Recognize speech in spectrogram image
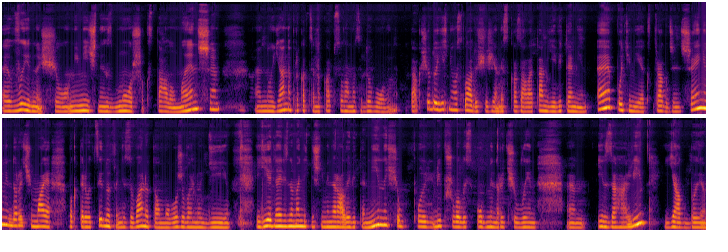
Е, Видно, що мімічних зморшок стало менше. Ну, я, наприклад, цими капсулами задоволена. Так, щодо їхнього складу, що ж я не сказала, там є вітамін Е, потім є екстракт джиншеню. Він, до речі, має бактеріоцидну, тонізувальну та омоложувальну дію. Є найрізноманітніші мінерали, вітаміни, щоб поліпшувались обмін речовин. Ем, І взагалі, якби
